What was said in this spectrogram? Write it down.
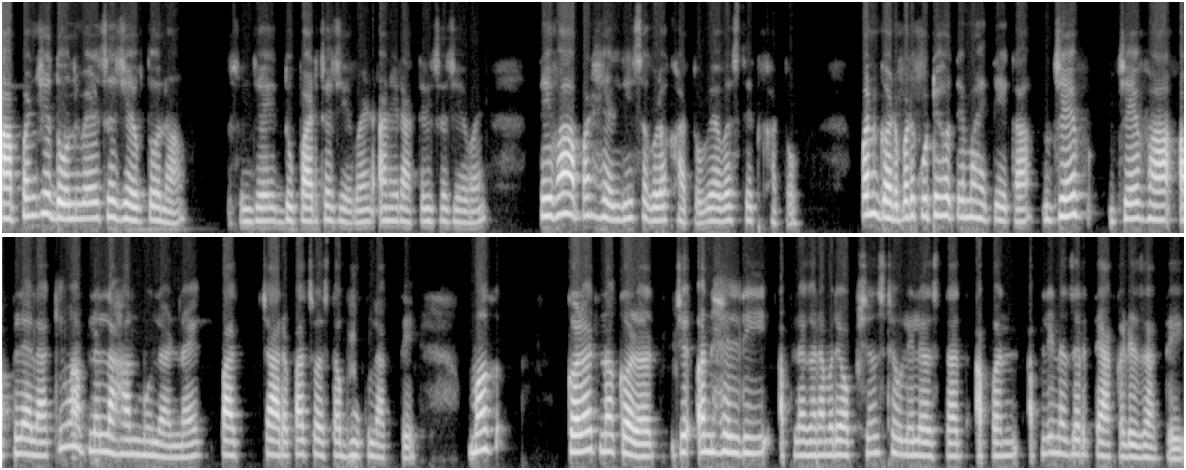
आपण जे दोन वेळचं जेवतो ना, म्हणजे दुपारचं जेवण आणि रात्रीचं जेवण, तेव्हा आपण हेल्दी सगळं खातो, व्यवस्थित खातो. पण गडबड कुठे होते माहिती आहे का? जेव जेव्हा आपल्याला किंवा आपल्या लहान मुलांना एक 5 4-5 वाजता भूक लागते. मग कळत-नकळत जे अनहेल्दी आपल्या घरामध्ये ऑप्शन्स ठेवलेले असतात, आपण आपली नजर त्याकडे जाते.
